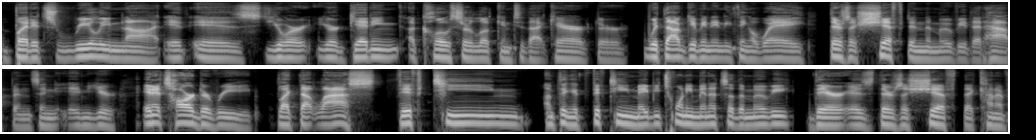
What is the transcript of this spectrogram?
but it's really not it is you're you're getting a closer look into that character without giving anything away there's a shift in the movie that happens and and you're and it's hard to read. Like that last 15 i'm thinking 15 maybe 20 minutes of the movie there is there's a shift that kind of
